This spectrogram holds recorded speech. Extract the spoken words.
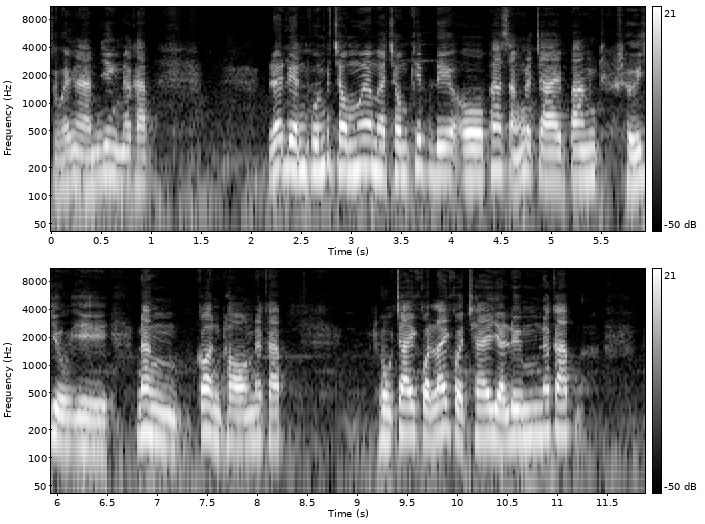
สวยงามยิ่งนะครับ และเรียนคุณผู้ชมเมื่อมาชมคลิปดีโอผ้าสังกระจายปังถืออยู่อีนั่งก้อนทองนะครับ ถูกใจกดไลค์กดแชร์อย่าลืมนะครับ ไป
